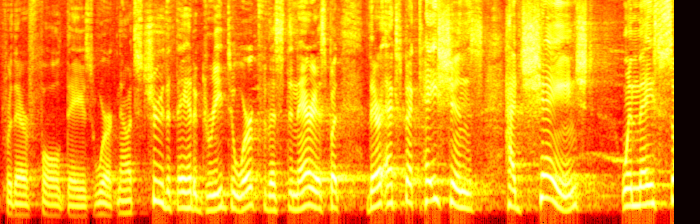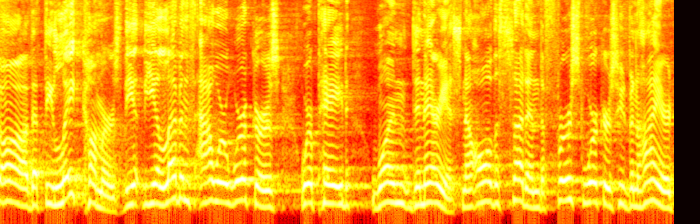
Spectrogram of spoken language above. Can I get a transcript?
for their full day's work. Now, it's true that they had agreed to work for this denarius, but their expectations had changed when they saw that the latecomers, the, the 11th hour workers, were paid one denarius. Now, all of a sudden, the first workers who'd been hired,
